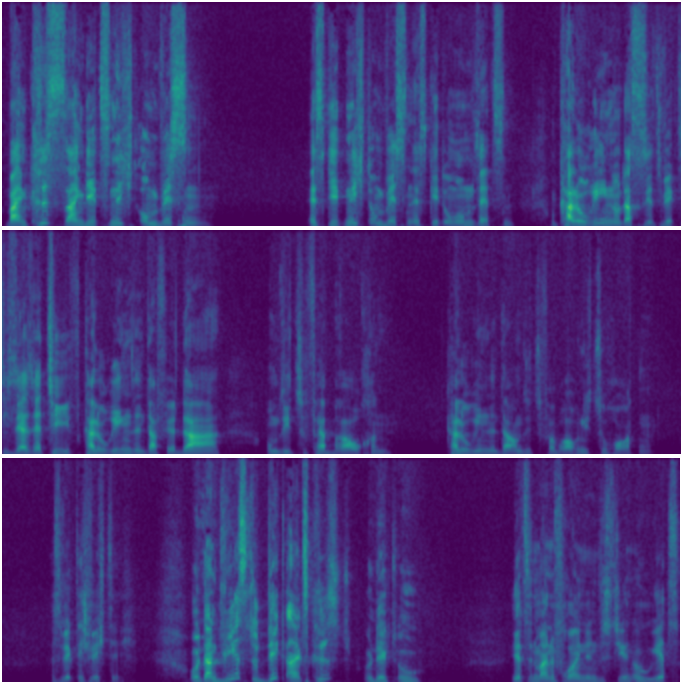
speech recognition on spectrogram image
beim Christsein geht es nicht um Wissen. Es geht nicht um Wissen, es geht um Umsetzen. Und Kalorien, und das ist jetzt wirklich sehr, sehr tief, Kalorien sind dafür da, um sie zu verbrauchen. Kalorien sind da, um sie zu verbrauchen, nicht zu horten. Das ist wirklich wichtig. Und dann wirst du dick als Christ und denkst, uh, jetzt in meine Freunde investieren, oh, uh, jetzt,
